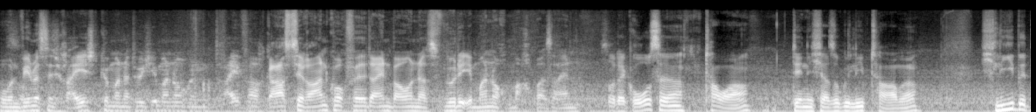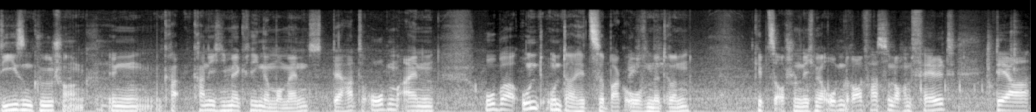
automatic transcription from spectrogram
Und wem das nicht reicht, können wir natürlich immer noch ein dreifach Gas-Teran-Kochfeld einbauen. Das würde immer noch machbar sein. So, der große Tower, den ich ja so geliebt habe. Ich liebe diesen Kühlschrank. Ka- kann ich nicht mehr kriegen im Moment. Der hat oben einen Ober- und Unterhitze-Backofen mit drin. Gibt es auch schon nicht mehr. Oben drauf hast du noch ein Feld. Der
